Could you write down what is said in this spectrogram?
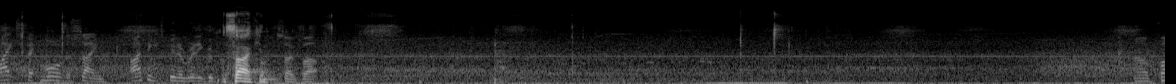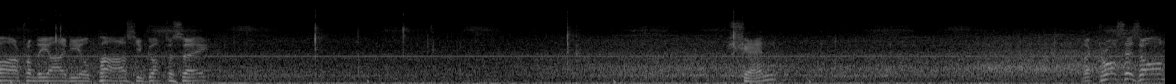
I expect more of the same. I think it's been a really good performance from them so far. Oh, far from the ideal pass, you've got to say. Shen. The cross is on.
